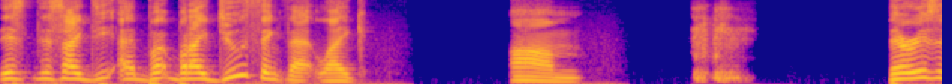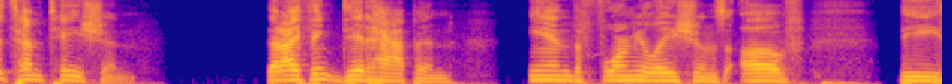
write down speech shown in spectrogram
This this idea, uh, but but I do think that like, um. there is a temptation that I think did happen in the formulations of the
